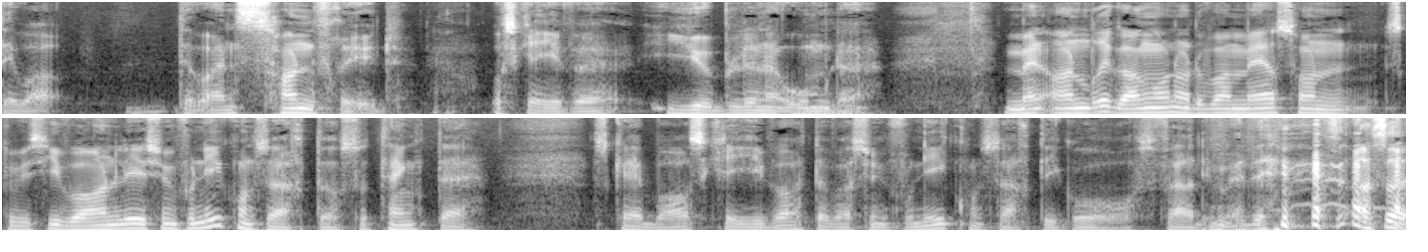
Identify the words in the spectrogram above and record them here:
det, var, det var en sann fryd å skrive jublende om det. Men andre ganger når det var mer sånn, skal vi si vanlige symfonikonserter, så tenkte jeg skal jeg bare skrive at det var symfonikonsert i går, og ferdig med det? altså,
